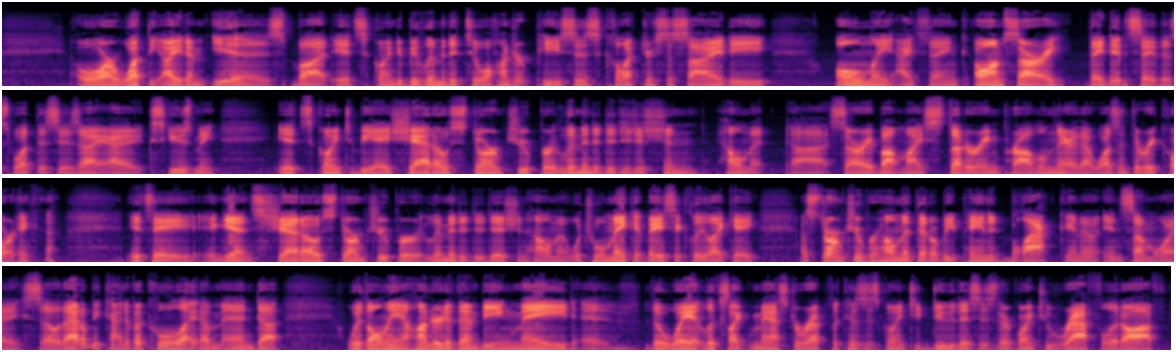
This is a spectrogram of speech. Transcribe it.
or what the item is, but it's going to be limited to 100 pieces, collector society only, I think. Oh, I'm sorry. They did say this, what this is. I, I excuse me. It's going to be a Shadow Stormtrooper limited edition helmet. Uh, sorry about my stuttering problem there. That wasn't the recording. it's a again Shadow Stormtrooper limited edition helmet, which will make it basically like a, a Stormtrooper helmet that'll be painted black in a, in some way. So that'll be kind of a cool item. And uh, with only hundred of them being made, uh, the way it looks like Master Replicas is going to do this is they're going to raffle it off.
